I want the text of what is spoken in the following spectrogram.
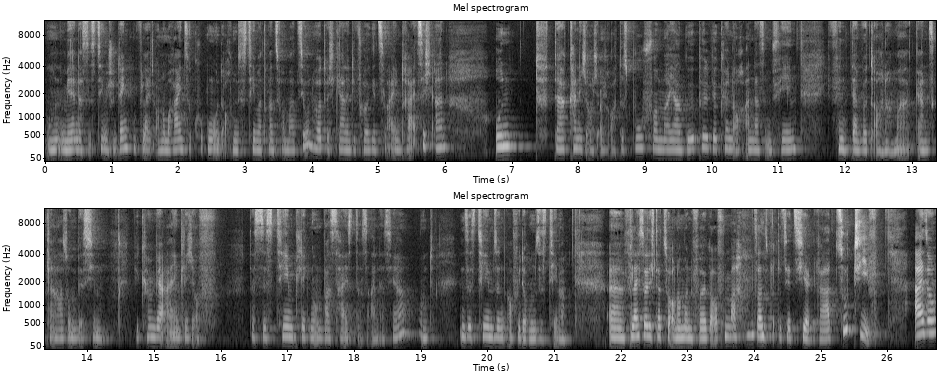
um mehr in das systemische Denken vielleicht auch nochmal reinzugucken und auch in das Thema Transformation, hört euch gerne die Folge 32 an und da kann ich euch auch das Buch von Maya Göpel, wir können auch anders empfehlen. Ich finde, da wird auch nochmal ganz klar so ein bisschen, wie können wir eigentlich auf das System blicken und was heißt das alles, ja? Und ein System sind auch wiederum Systeme. Äh, vielleicht sollte ich dazu auch nochmal eine Folge offen machen, sonst wird das jetzt hier gerade zu tief. Also,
